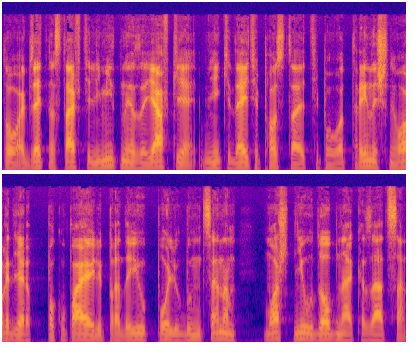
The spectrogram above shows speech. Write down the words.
то обязательно ставьте лимитные заявки, не кидайте просто типа вот рыночный ордер, покупаю или продаю по любым ценам, может неудобно оказаться.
